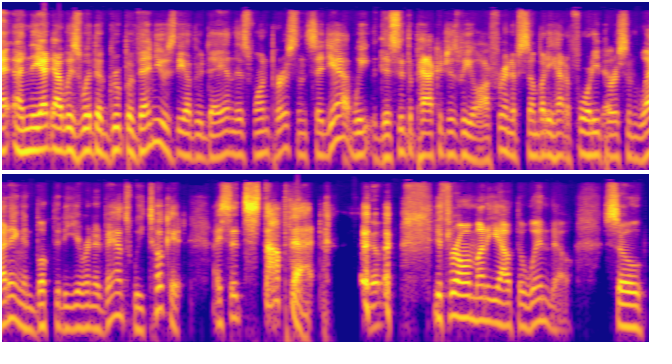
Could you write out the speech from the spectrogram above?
And, and yet I was with a group of venues the other day, and this one person said, "Yeah, we this is the packages we offer, and if somebody had a forty person yep. wedding and booked it a year in advance, we took it." I said, "Stop that." Yep. You're throwing money out the window. So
